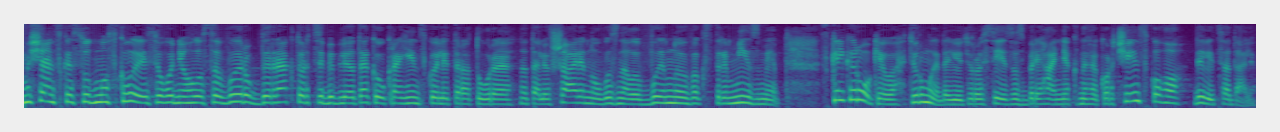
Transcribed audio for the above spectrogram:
Мещанський суд Москви сьогодні оголосив вирок директорці бібліотеки української літератури Наталю Шаріну визнали винною в екстремізмі. Скільки років тюрми дають Росії за зберігання книги Корчинського? Дивіться далі.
